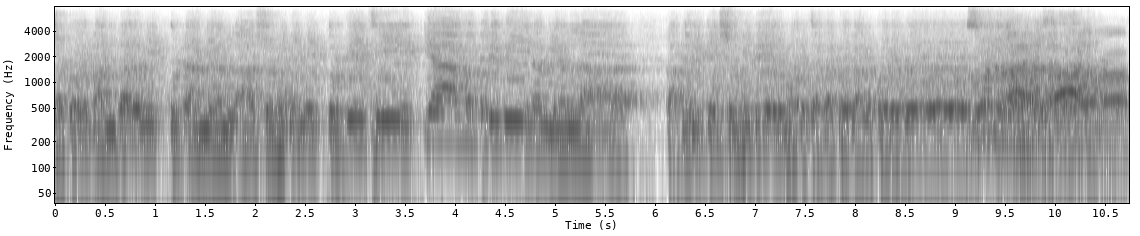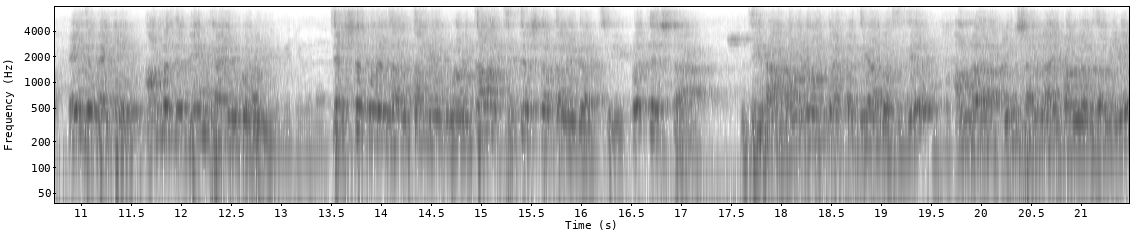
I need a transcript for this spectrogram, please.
সকল বান্দার মৃত্যুটা আমি আল্লাহ শহীদের মৃত্যু পেয়েছি। কিয়ামতের দিন আমি আল্লাহ তাদেরকে শহীদের মর্যাদা প্রদান করব। এই যে দেখেন আমরা যে দিন কায়েম করি চেষ্টা করে যান চালিয়ে মানে চালাচ্ছি চেষ্টা চালিয়ে যাচ্ছি। প্রচেষ্টা। জিহাদ আমাদের অন্তরে একটা জিহাদ আছে যে আমরা ইনশাল্লাহ বাংলার জমিনে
